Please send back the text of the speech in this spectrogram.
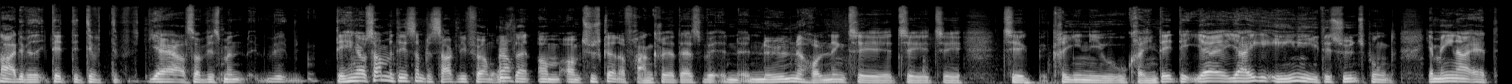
Nej, det ved jeg. Det, det, det, det, ja, altså, hvis man... Det hænger jo sammen med det, som blev sagt lige før om Rusland, ja. om, om Tyskland og Frankrig og deres nølende holdning til, til, til, til krigen i Ukraine. Det, det, jeg, jeg er ikke enig i det synspunkt. Jeg mener, at,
